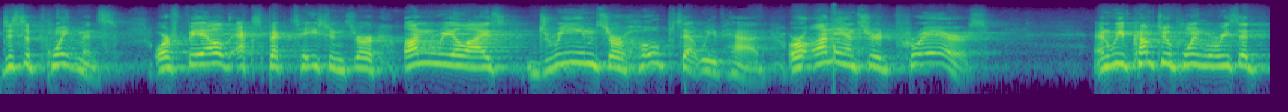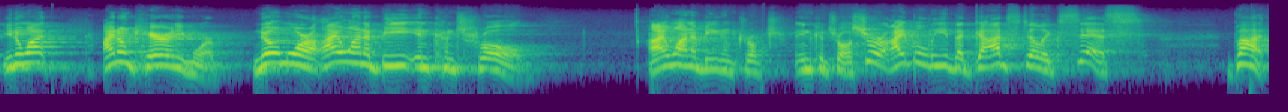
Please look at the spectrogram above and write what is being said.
disappointments or failed expectations or unrealized dreams or hopes that we've had or unanswered prayers? And we've come to a point where we said, you know what? I don't care anymore. No more. I want to be in control. I want to be in control. Sure, I believe that God still exists, but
